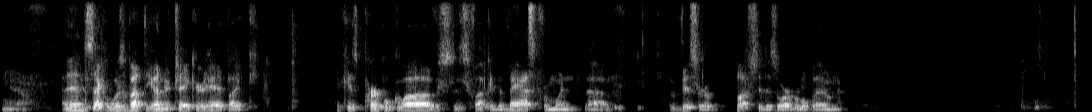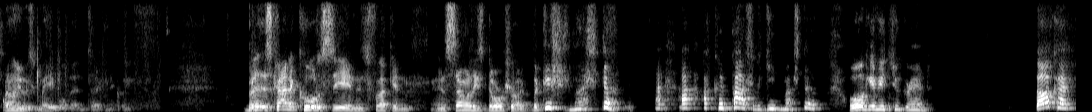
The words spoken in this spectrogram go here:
you know. And then the second was about the Undertaker. It had like like his purple gloves, his fucking the mask from when um, Viscera busted his orbital bone. Well, he was Mabel then, technically. But it's kind of cool to see, and it's fucking. And some of these dorks are like, "But this is my stuff. I, I, I could possibly give my stuff. Well, give you two grand." Okay.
